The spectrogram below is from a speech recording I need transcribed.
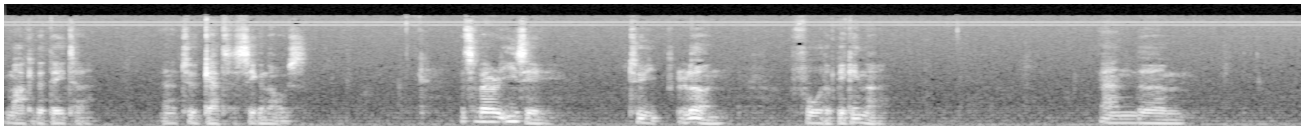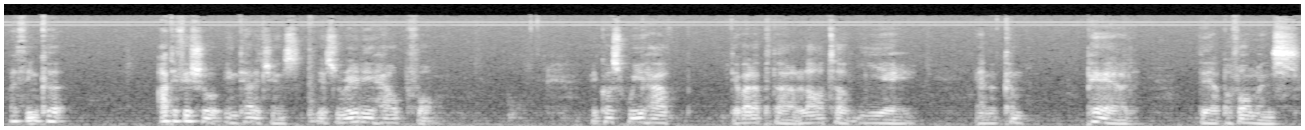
market data and to get signals. It's very easy to learn for the beginner and um, I think uh, artificial intelligence is really helpful because we have developed a lot of EA and compared their performance.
